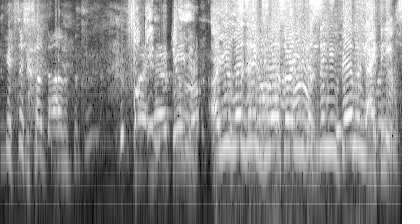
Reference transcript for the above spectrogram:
it's just so dumb. Fucking dude. Are you listening to us or are you just singing Family Guy themes?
